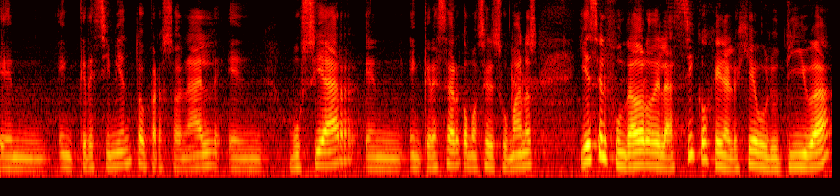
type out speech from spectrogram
en, crecimiento personal, en bucear, en, en crecer como seres humanos. Y es el fundador de la psicogenealogía evolutiva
